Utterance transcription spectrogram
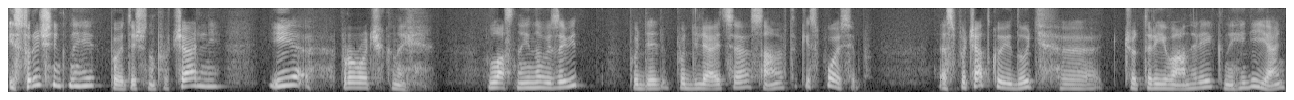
Історичні книги, поетично-повчальні і пророчі книги. Власне, і Новий Завіт поділяється саме в такий спосіб. Е, Спочатку йдуть е, чотири Євангелії, книги діянь,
